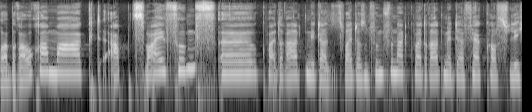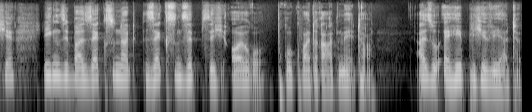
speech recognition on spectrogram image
Verbrauchermarkt ab 2,5 äh, Quadratmeter, also 2500 Quadratmeter Verkaufsfläche, liegen sie bei 676 Euro pro Quadratmeter. Also erhebliche Werte.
